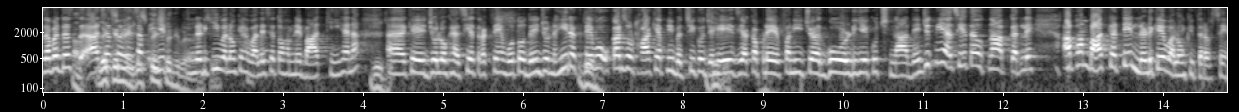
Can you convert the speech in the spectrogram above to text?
زبردست ہاں، اچھا سہیل صاحب یہ لڑکی والوں کے حوالے سے تو ہم نے بات کی ہے نا؟ جی، جی۔ کہ جو لوگ حیثیت رکھتے ہیں وہ تو دیں جو نہیں رکھتے وہ قرض اٹھا کے اپنی بچی کو جہیز یا کپڑے فرنیچر گولڈ یہ کچھ نہ دیں۔ جتنی حیثیت ہے اتنا آپ کر لیں۔ اب ہم بات کرتے ہیں لڑکے والوں کی طرف سے۔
